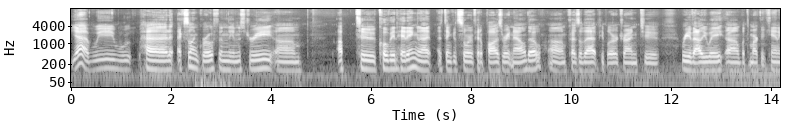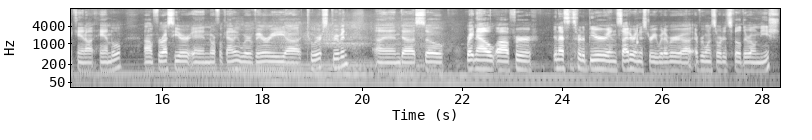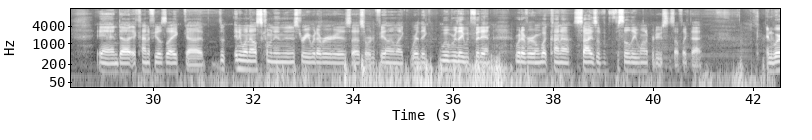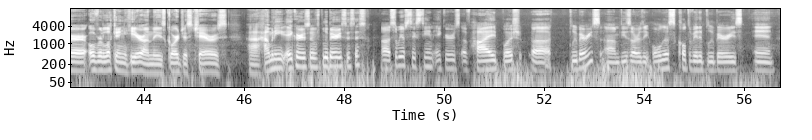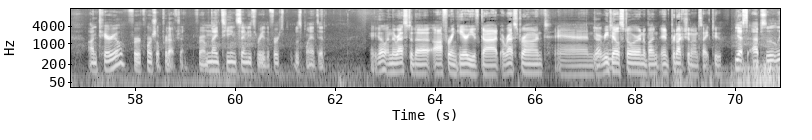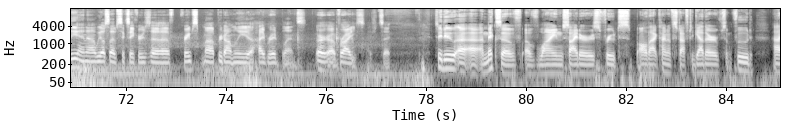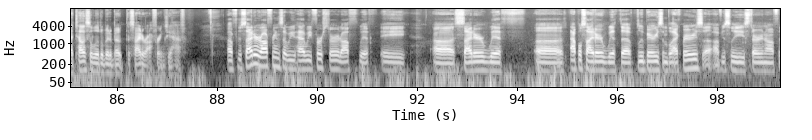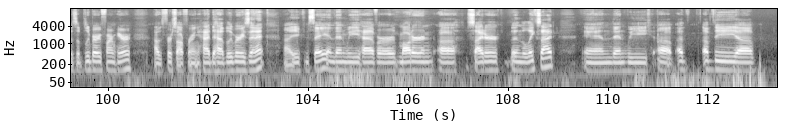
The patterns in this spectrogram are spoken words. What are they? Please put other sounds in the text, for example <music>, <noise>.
Yeah, we w- had excellent growth in the industry. Um, up to COVID hitting, and I, I think it's sort of hit a pause right now, though, because um, of that. People are trying to reevaluate uh, what the market can and cannot handle. Um, for us here in Norfolk County, we're very uh, tourist driven, and uh, so right now, uh, for in essence, for the beer and cider industry, whatever, uh, everyone sort of has filled their own niche, and uh, it kind of feels like the, anyone else coming in the industry or whatever is uh, sort of feeling like where they where they would fit in, or whatever, and what kind of size of facility you want to produce and stuff like that. And we're overlooking here on these gorgeous chairs. Uh, how many acres of blueberries is this? Uh, so we have 16 acres of high bush uh, blueberries. Um, these are the oldest cultivated blueberries in Ontario for commercial production from 1973. The first was planted. There you go. And the rest of the offering here, you've got a restaurant and yep, a retail store and a bun- and production on site too. Yes, absolutely. And uh, we also have six acres of grapes, uh, predominantly uh, hybrid blends or uh, varieties, I should say. So you do a, a, mix of, of wine, ciders, fruits, all that kind of stuff together, some food. Uh, tell us a little bit about the cider offerings you have. Uh, for the cider offerings that we had, we first started off with a uh, cider with uh, apple cider with uh, blueberries and blackberries. Uh, obviously, starting off as a blueberry farm here, the first offering had to have blueberries in it, you can say. And then we have our modern cider in the lakeside. And then we, of, of the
